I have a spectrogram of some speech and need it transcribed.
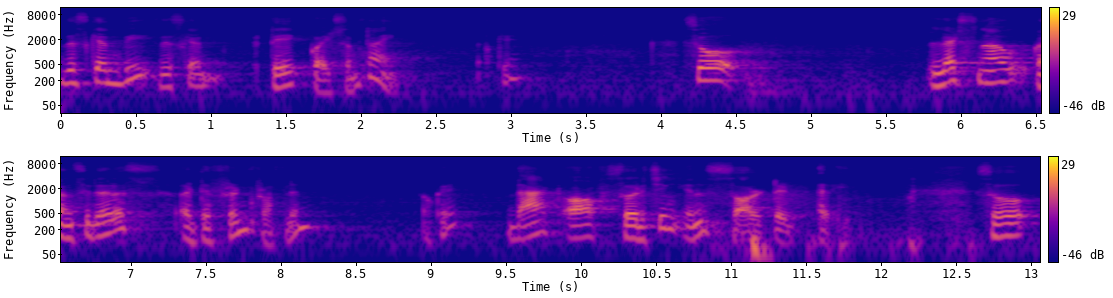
this can be this can take quite some time okay. So let us now consider us a different problem okay, that of searching in a sorted array. So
